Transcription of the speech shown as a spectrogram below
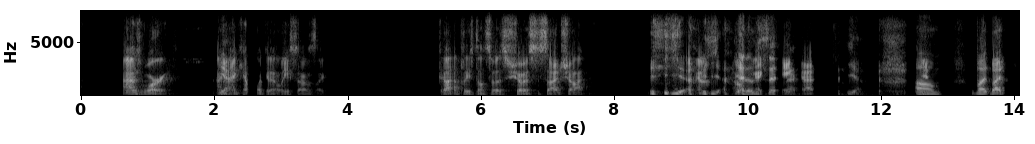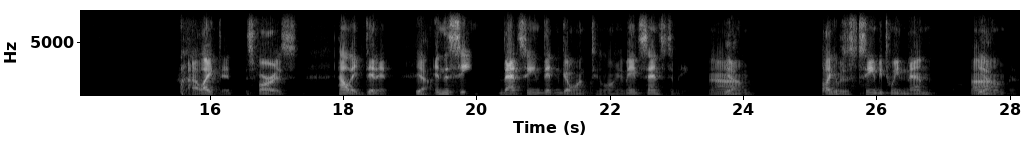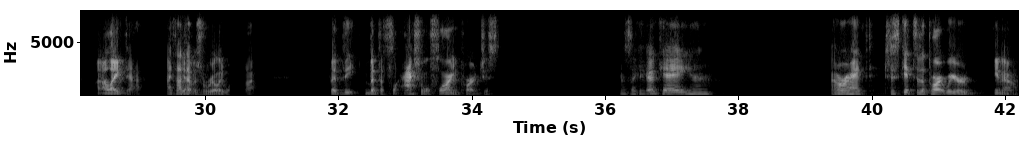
I was worried. I Yeah. mean, I kept looking at Lisa. I was like, God, please don't show us, show us a side shot. yeah. Yeah. Yeah. I Yeah. don't Those think I sit can there. take that. Yeah. Um but But I liked it as far as how they did it. yeah. In the scene, that scene didn't go on too long. It made sense to me. Um, Yeah. Like it was a scene between them. Um, Yeah. I like that. I thought Yeah. that was really well. But the but the fl- actual flying part just, I was like, okay, know, all right, just get to the part where you're, you know,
